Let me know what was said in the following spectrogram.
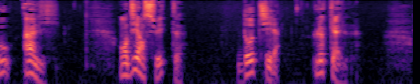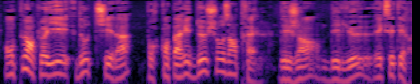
ou un lit. On dit ensuite dochira. Lequel On peut employer dochira pour comparer deux choses entre elles, des gens, des lieux, etc.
